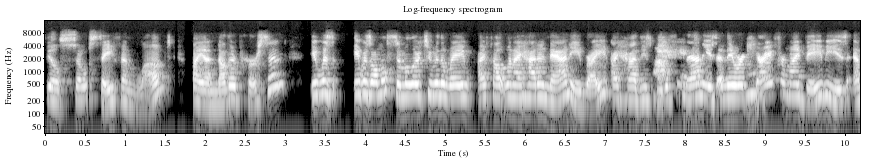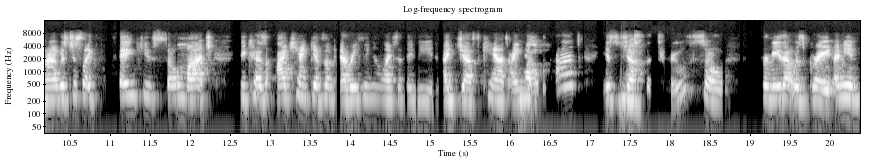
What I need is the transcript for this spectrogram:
feel so safe and loved by another person it was it was almost similar to in the way I felt when I had a nanny, right? I had these beautiful nannies and they were mm-hmm. caring for my babies and I was just like thank you so much because I can't give them everything in life that they need. I just can't. I know that is just the truth. So for me that was great. I mean,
